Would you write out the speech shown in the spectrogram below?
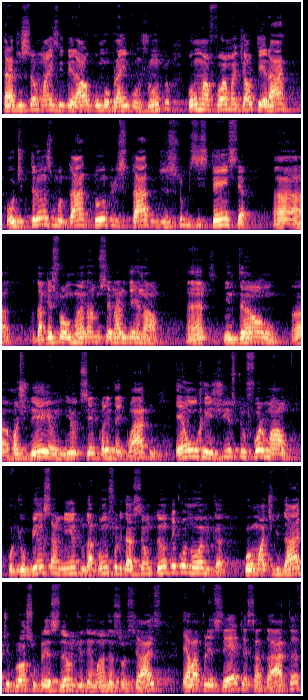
tradução mais literal, como obrar em conjunto, como uma forma de alterar ou de transmutar todo o estado de subsistência ah, da pessoa humana no cenário terrenal. Né? Então, uh, Rochdale, em 1844, é um registro formal, porque o pensamento da consolidação, tanto econômica como atividade pró-supressão de demandas sociais, ela precede essa data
